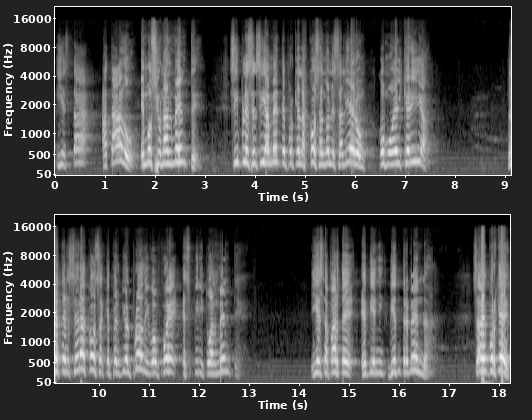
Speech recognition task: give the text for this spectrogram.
y está atado emocionalmente. Simple y sencillamente porque las cosas no le salieron como él quería. La tercera cosa que perdió el pródigo fue espiritualmente. Y esta parte es bien, bien tremenda. ¿Sabe por qué?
